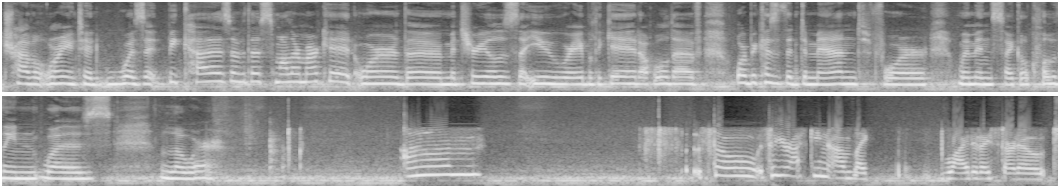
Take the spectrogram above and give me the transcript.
travel oriented. Was it because of the smaller market or the materials that you were able to get a hold of or because the demand for women's cycle clothing was lower? Um. So, so you're asking, um, like, why did I start out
